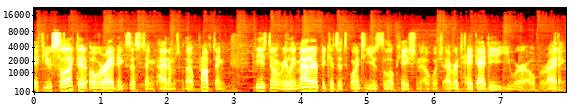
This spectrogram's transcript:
If you selected overwrite existing items without prompting, these don't really matter because it's going to use the location of whichever take ID you were overwriting.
